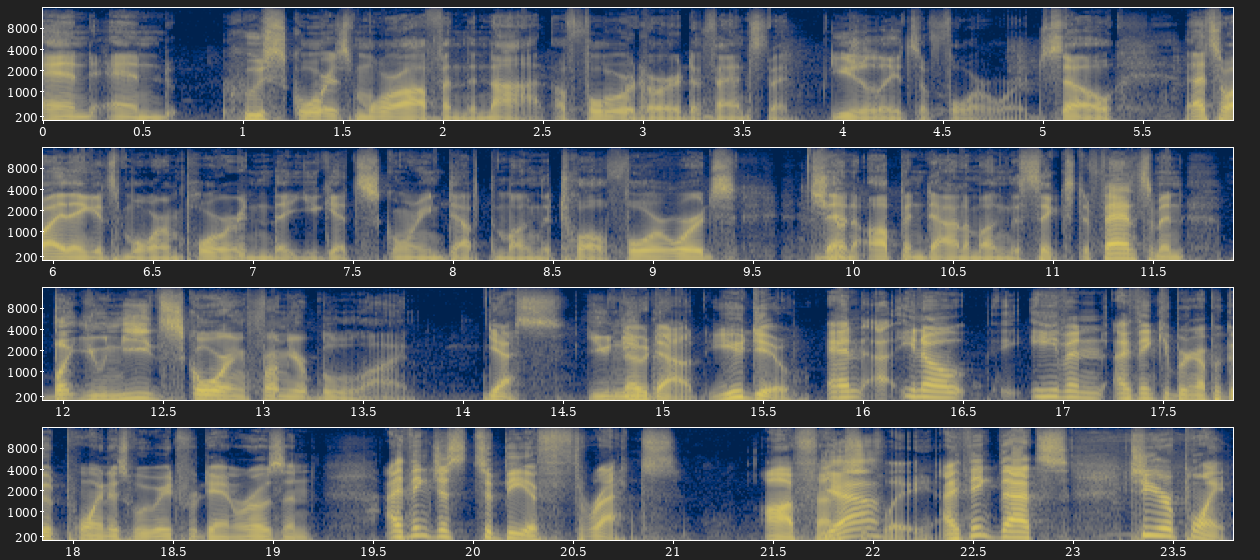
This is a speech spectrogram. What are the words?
And and who scores more often than not, a forward or a defenseman? Usually it's a forward. So that's why I think it's more important that you get scoring depth among the 12 forwards Sure. than up and down among the six defensemen, but you need scoring from your blue line. Yes, You no doubt, you do. And uh, you know, even I think you bring up a good point as we wait for Dan Rosen. I think just to be a threat offensively. I think that's to your point.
